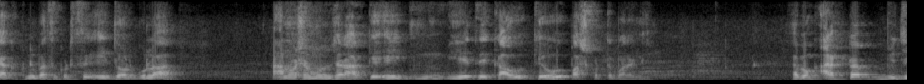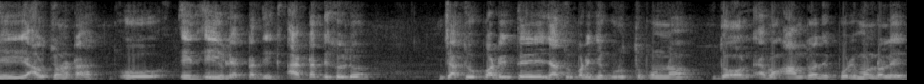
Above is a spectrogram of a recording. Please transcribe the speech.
লেখক নির্বাচন করছে, এই দলগুলা আনোয়ার মঞ্জু ছাড়া আর এই ইয়েতে কাউ, কেউ পাশ করতে পারেনি। এবং আরেকটা যেই আলোচনাটা, ও এই হলো একটা দিক। আরেকটা দিক হইল, জাতীয় পার্টিতে, জাতীয় পার্টি যে গুরুত্বপূর্ণ দল এবং আন্তর্জাতিক পরিমণ্ডলে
